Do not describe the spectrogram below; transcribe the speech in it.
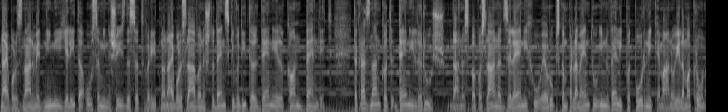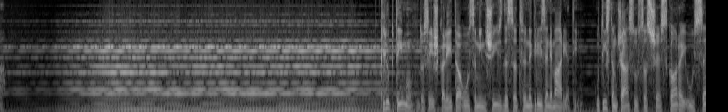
Najbolj znan med njimi je leta 1968 verjetno najbolj slaven študentski voditelj Daniel Cohn-Bendit, takrat znan kot Daniel Rouge, danes pa poslanec zelenih v Evropskem parlamentu in velik podpornik Emanuela Macrona. Kljub temu dosežka leta 1968 ne gre zanemarjati. V tistem času so še skoraj vse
